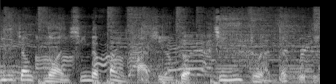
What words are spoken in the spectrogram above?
一张暖心的饭卡是一个精准的扶贫。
